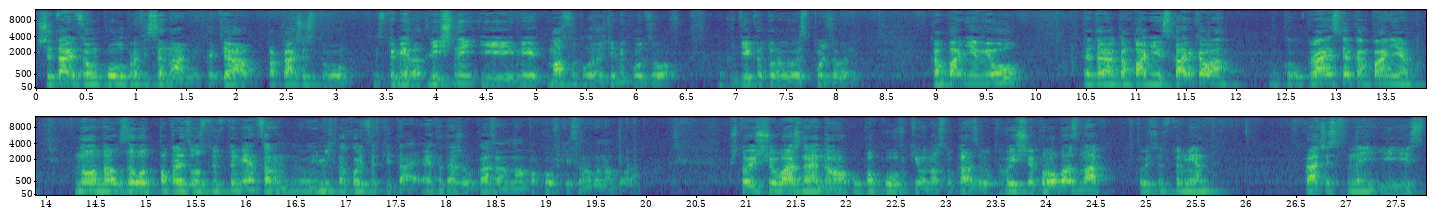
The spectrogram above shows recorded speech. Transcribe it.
Считается он полупрофессиональный, хотя по качеству инструмент отличный и имеет массу положительных отзывов от людей, которые его использовали. Компания Miol это компания из Харькова, украинская компания. Но завод по производству инструментов у них находится в Китае. Это даже указано на упаковке самого набора. Что еще важное на упаковке у нас указывают? Высшая проба знак, то есть инструмент качественный и есть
